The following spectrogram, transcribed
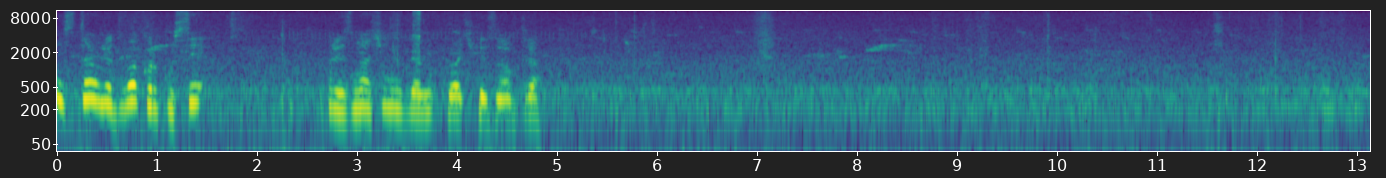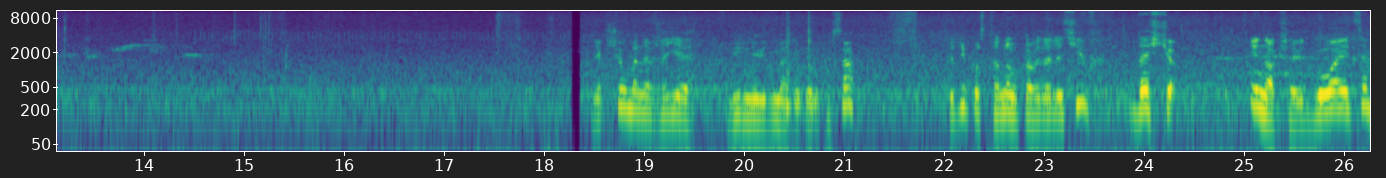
І ставлю два корпуси, призначені для відкачки завтра. Якщо в мене вже є вільні від меду корпуса, тоді постановка видалячів дещо інакше відбувається.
